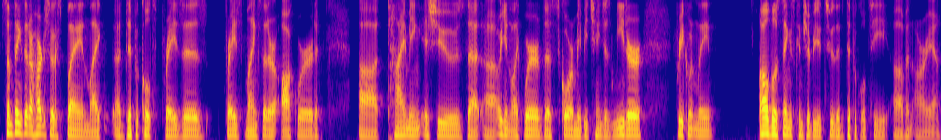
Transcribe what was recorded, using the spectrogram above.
some things that are harder to explain, like uh, difficult phrases, phrase lengths that are awkward, uh, timing issues that, uh, or, you know, like where the score maybe changes meter frequently. All those things contribute to the difficulty of an aria.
